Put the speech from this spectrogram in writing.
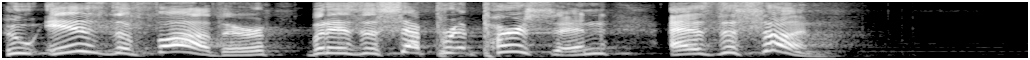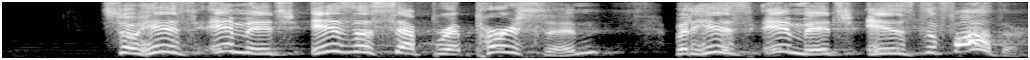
who is the Father, but is a separate person as the Son. So his image is a separate person, but his image is the Father.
